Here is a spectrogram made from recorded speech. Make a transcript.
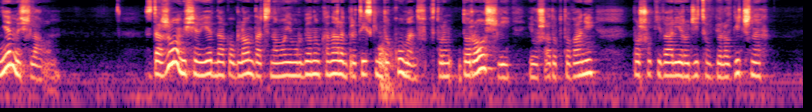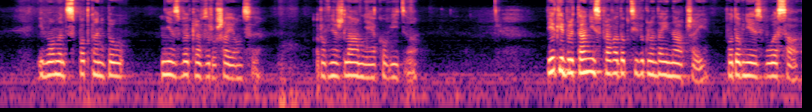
nie myślałam. Zdarzyło mi się jednak oglądać na moim ulubionym kanale brytyjskim dokument, w którym dorośli, już adoptowani, poszukiwali rodziców biologicznych i moment spotkań był niezwykle wzruszający. Również dla mnie, jako widza. W Wielkiej Brytanii sprawa adopcji wygląda inaczej. Podobnie jest w USA.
